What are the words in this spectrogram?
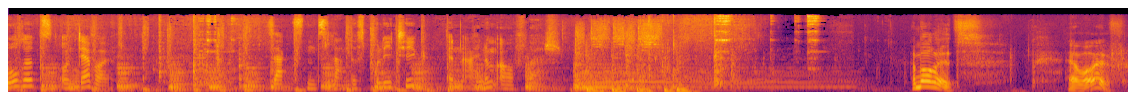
Moritz und der Wolf. Sachsens Landespolitik in einem Aufwasch. Herr Moritz, Herr Wolf.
